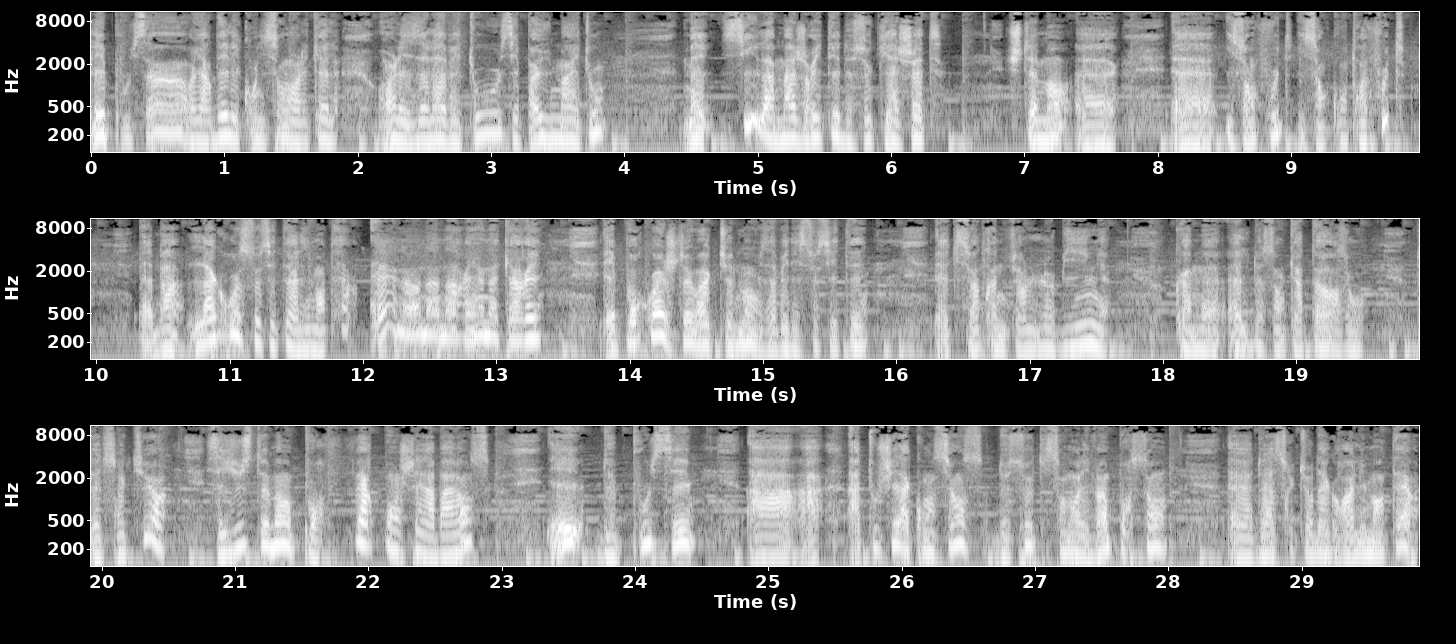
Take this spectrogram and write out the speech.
les poussins, regardez les conditions dans lesquelles on les élève et tout, c'est pas humain et tout. Mais si la majorité de ceux qui achètent, justement, ils s'en foutent, ils s'en contre-foutent, eh ben, la grosse société alimentaire, elle n'en a rien à carrer. Et pourquoi je te vois actuellement, vous avez des sociétés euh, qui sont en train de faire le lobbying, comme euh, L214 ou d'autres structures, c'est justement pour faire pencher la balance et de pousser à, toucher la conscience de ceux qui sont dans les 20% euh, de la structure d'agroalimentaire.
